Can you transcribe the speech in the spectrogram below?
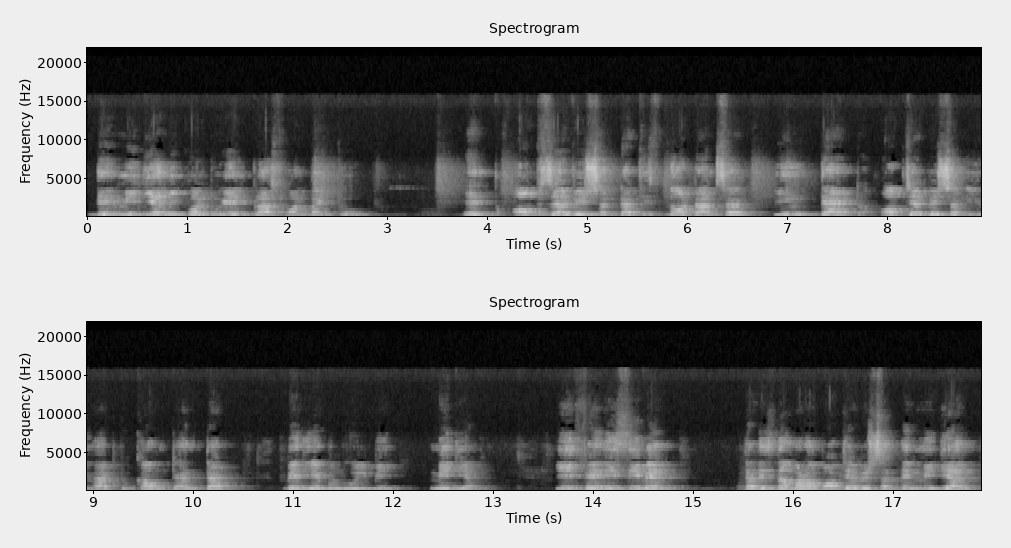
then median equal to n plus 1 by 2 Eighth observation. That is not answer. In that observation you have to count and that variable will be median. If n is even that is number of observation then median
